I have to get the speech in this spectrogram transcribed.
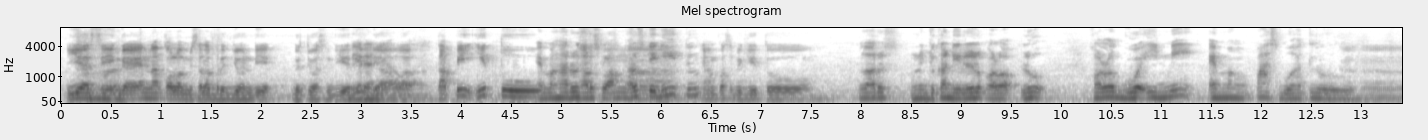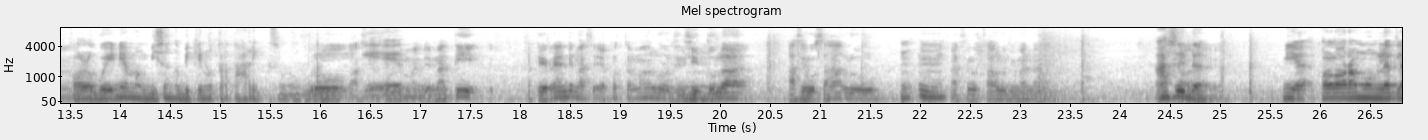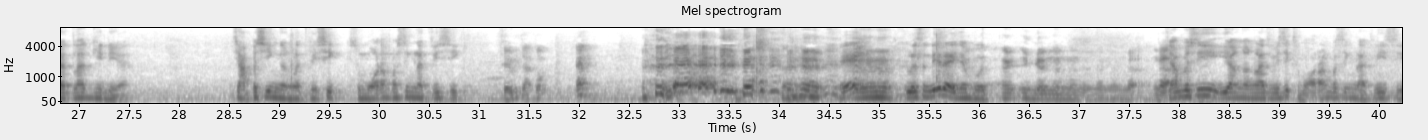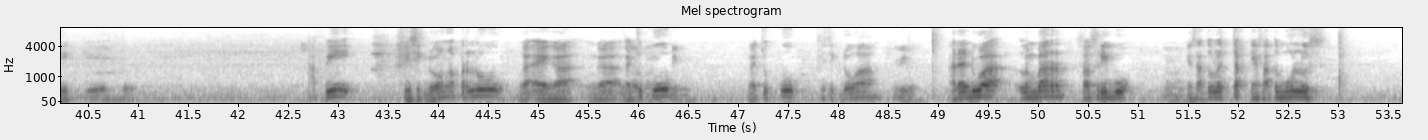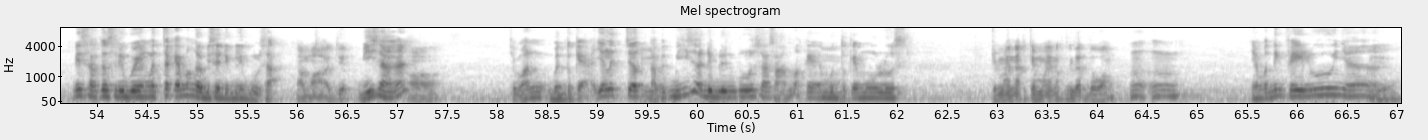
Iya sih, nggak enak kalau misalnya berjuang di berjuang sendiri Sendirian di di awal. awal. Tapi itu Emang harus- harus lama. harus kayak gitu. Emang harus begitu. lu harus menunjukkan diri lu kalau lu kalau gue ini emang pas buat lu Heeh. kalau gue ini emang bisa ngebikin lu tertarik sama gue Bro, gitu. sama dia. Nanti akhirnya dia ngasih effort sama lu. Di situlah hasil usaha lu. Mm-mm. Hasil usaha lu gimana? asli Oh, dah iya. nih ya kalau orang mau ngeliat-liat lagi nih ya siapa sih nggak ngeliat fisik. Semua orang pasti ngeliat fisik. Cewek cakep. Eh, eh lu sendiri yang nyebut. Eh, enggak enggak enggak enggak enggak enggak. siapa sih yang nggak ngeliat fisik? Semua orang pasti ngeliat fisik gitu. Tapi fisik doang nggak perlu. Nggak eh nggak nggak nggak cukup. nggak cukup fisik doang. Iya. ada dua lembar seratus ribu. Hmm. yang satu lecek yang satu mulus. Ini seratus ribu yang lecek emang nggak bisa dibeliin pulsa? Sama aja. bisa kan? Oh. Cuman bentuknya aja lecek Iya. tapi bisa dibeliin pulsa sama kayak Hmm. bentuknya mulus Cuma enak cuma enak dilihat doang. Mm-mm. yang penting value nya Iya.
